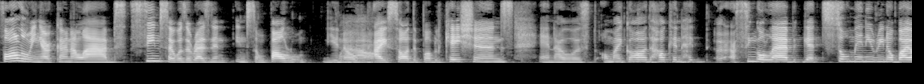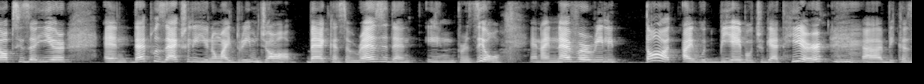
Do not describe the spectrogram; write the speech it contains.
following Arcana Labs since I was a resident in Sao Paulo. You know, I saw the publications and I was, oh my God, how can a single lab get so many renal biopsies a year? And that was actually, you know, my dream job back as a resident in Brazil. And I never really thought I would be able to get here uh, because,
